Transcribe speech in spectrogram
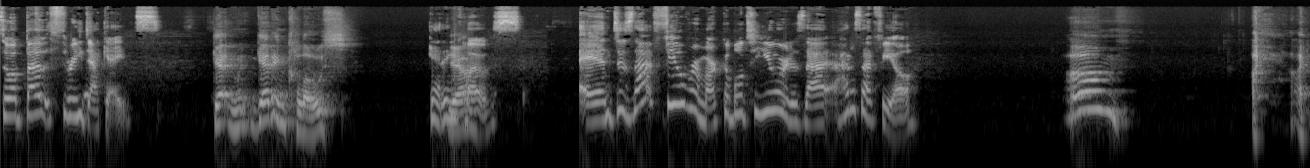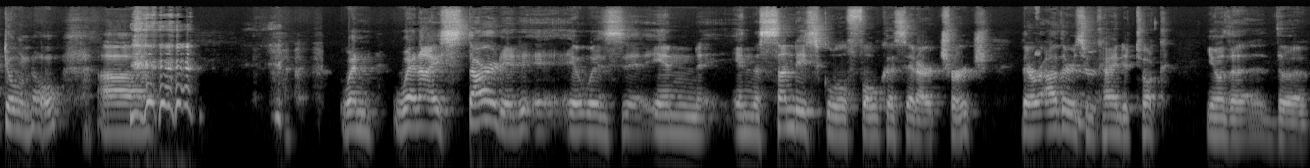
So about three decades. Getting getting close. Getting yeah. close. And does that feel remarkable to you, or does that how does that feel? Um, I, I don't know. Uh, when when I started, it was in in the Sunday school focus at our church. There were others who mm. kind of took you know the the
